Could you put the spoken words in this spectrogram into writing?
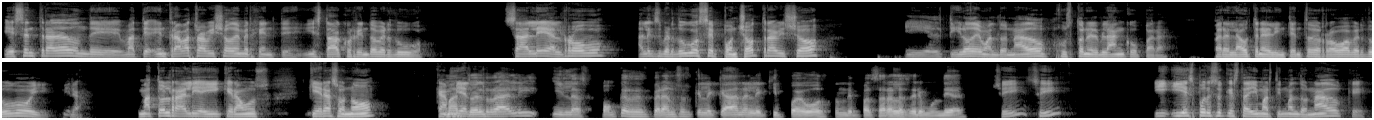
esa entrada donde entraba Travis Shaw de emergente y estaba corriendo Verdugo. Sale al robo, Alex Verdugo se ponchó Travis Shaw y el tiro de Maldonado justo en el blanco para, para el out en el intento de robo a Verdugo y mira, mató el rally ahí, queramos, quieras o no. Cambia mató el... el rally y las pocas esperanzas que le quedan al equipo de Boston de pasar a la Serie Mundial. Sí, sí, y, es por eso que está ahí Martín Maldonado, que,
